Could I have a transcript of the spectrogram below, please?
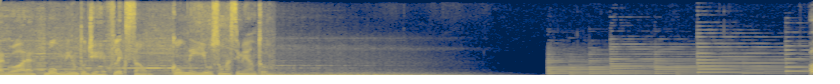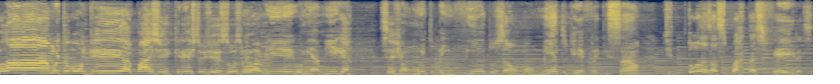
agora Momento de Reflexão com Neilson Nascimento. Olá, muito bom dia, paz de Cristo Jesus, meu amigo, minha amiga. Sejam muito bem-vindos ao momento de reflexão de todas as quartas-feiras.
